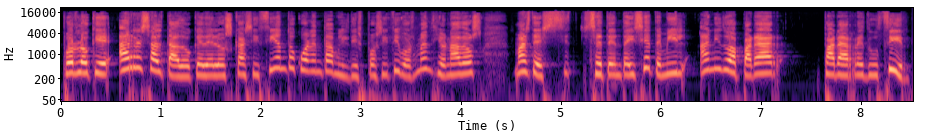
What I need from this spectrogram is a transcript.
por lo que ha resaltado que de los casi 140.000 dispositivos mencionados, más de 77.000 han ido a parar para reducir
